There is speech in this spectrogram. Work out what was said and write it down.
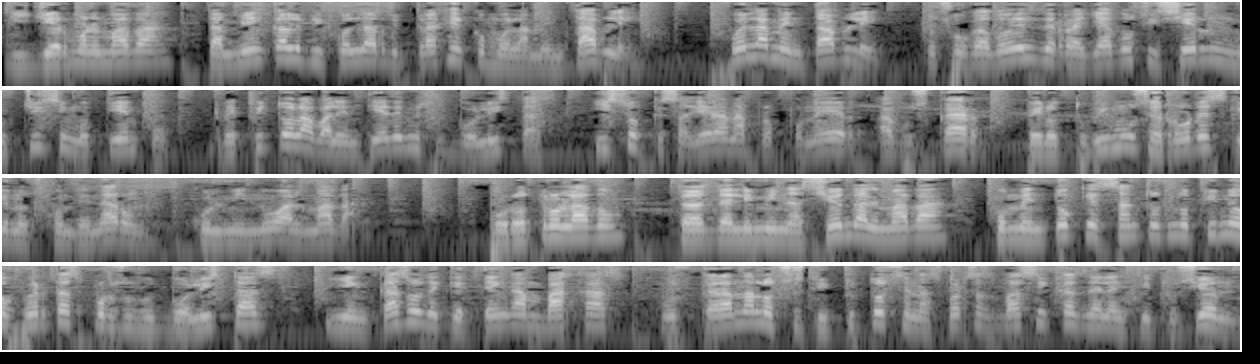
Guillermo Almada también calificó el arbitraje como lamentable. Fue lamentable, los jugadores de Rayados hicieron muchísimo tiempo. Repito, la valentía de mis futbolistas hizo que salieran a proponer, a buscar, pero tuvimos errores que nos condenaron, culminó Almada. Por otro lado, tras la eliminación de Almada, comentó que Santos no tiene ofertas por sus futbolistas y en caso de que tengan bajas, buscarán a los sustitutos en las fuerzas básicas de la institución.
